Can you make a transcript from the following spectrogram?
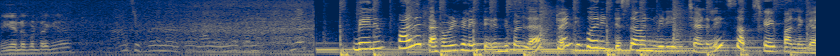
நீங்கள் என்ன பண்ணுறீங்க நான் சுப்பதான் இருக்கேன். நான் என்ன பண்ணேன் மேலும் பல தகவல்களை தெரிந்து கொள்ள டுவெண்ட்டி ஃபோர் இன்ட்டு செவன் விடியல் சேனலை சப்ஸ்கிரைப் பண்ணுங்க.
